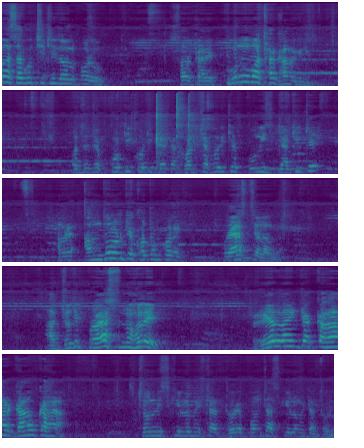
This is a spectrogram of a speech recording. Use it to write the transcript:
মাস আগু চিঠি দল পড়ো সরকারে কোনো মাথা ঘামেনি। অথচ কোটি কোটি টাকা খরচা করিকে পুলিশ ডাকিকে আমরা আন্দোলনকে খতম করে প্রয়াস চালালাম। আর যদি প্রয়াস নহলে রেল লাইনটা কাহা আর গাঁও কাহা? চল্লিশ কিলোমিটার ধরে, পঞ্চাশ কিলোমিটার ধরে।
